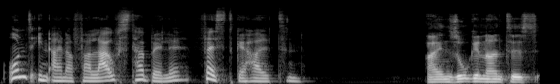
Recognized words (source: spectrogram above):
und in einer Verlaufstabelle festgehalten. Ein sogenanntes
